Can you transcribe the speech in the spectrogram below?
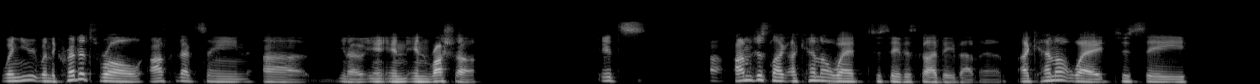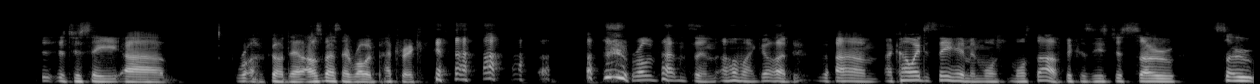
when you when the credits roll after that scene, uh, you know, in in, in Russia, it's I'm just like, I cannot wait to see this guy be Batman. I cannot wait to see, to see, uh, God damn, I was about to say Robert Patrick. Robert Pattinson. Oh my god. Um, I can't wait to see him in more more stuff because he's just so so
